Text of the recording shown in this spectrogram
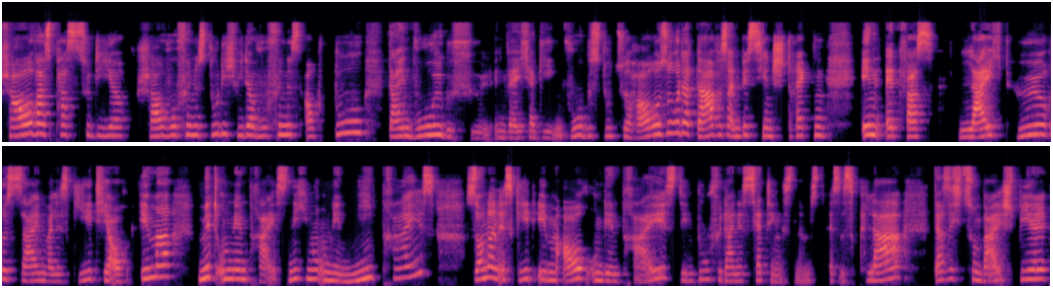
Schau, was passt zu dir. Schau, wo findest du dich wieder? Wo findest auch du dein Wohlgefühl? In welcher Gegend? Wo bist du zu Hause? Oder darf es ein bisschen strecken in etwas leicht höheres sein, weil es geht hier auch immer mit um den Preis. Nicht nur um den Mietpreis, sondern es geht eben auch um den Preis, den du für deine Settings nimmst. Es ist klar, dass ich zum Beispiel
